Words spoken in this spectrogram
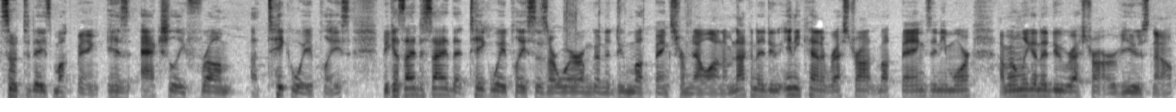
so today's mukbang is actually from a takeaway place because I decided that takeaway places are where I'm gonna do mukbangs from now on. I'm not gonna do any kind of restaurant mukbangs anymore. I'm only gonna do restaurant reviews now.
